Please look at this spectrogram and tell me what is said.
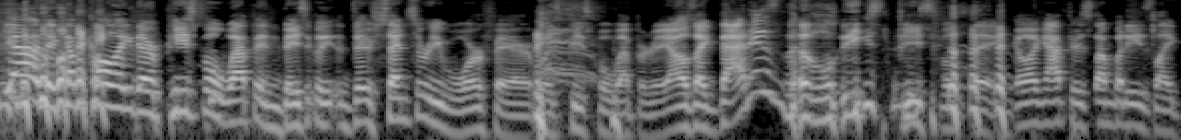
Yeah, they kept Like- calling their peaceful weapon basically their sensory warfare was peaceful weaponry. I was like, that is the least peaceful thing. Going after somebody's like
